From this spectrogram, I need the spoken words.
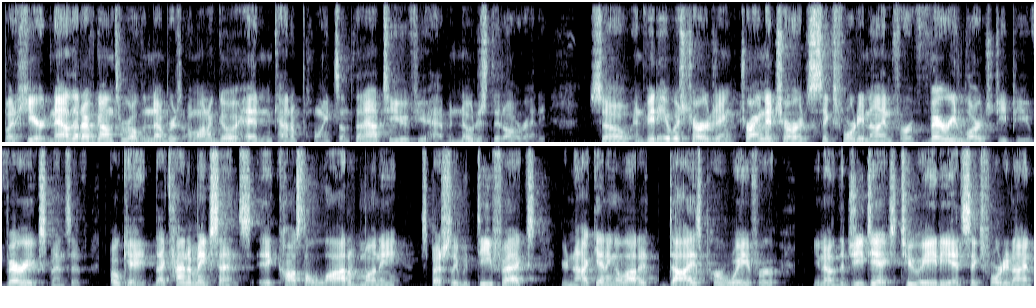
But here, now that I've gone through all the numbers, I want to go ahead and kind of point something out to you if you haven't noticed it already. So Nvidia was charging, trying to charge 649 for a very large GPU, very expensive. Okay, that kind of makes sense. It cost a lot of money, especially with defects. You're not getting a lot of dies per wafer. You know, the GTX 280 at 649,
